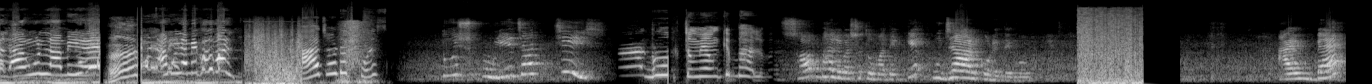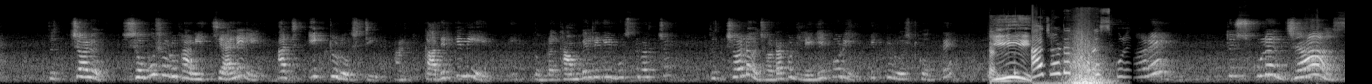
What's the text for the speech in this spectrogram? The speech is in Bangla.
বল আঙুল নামিয়ে। আঙুল নামিয়ে কথা বল। আজ হঠাৎ করে তুই স্কুলে যাচ্ছিস? তুমি আমাকে ভালো সব ভালোবাসা তোমাদেরকে উজাড় করে দেব। আই এম ব্যাক তো চলো সবুজ সরু ফানির চ্যানেলে আজ একটু রোস্টি। আর কাদেরকে নিয়ে তোমরা থাম্বেল দেখেই বুঝতে পারছ? তো চলো ঝটাপট লেগে পড়ি একটু রোস্ট করতে। আজ হঠাৎ করে স্কুলে আরে তুই স্কুলে যাস?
